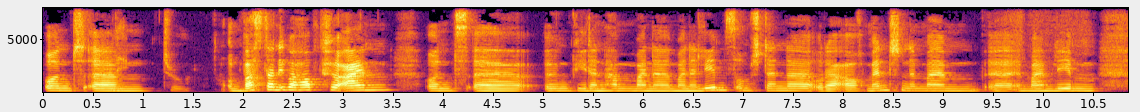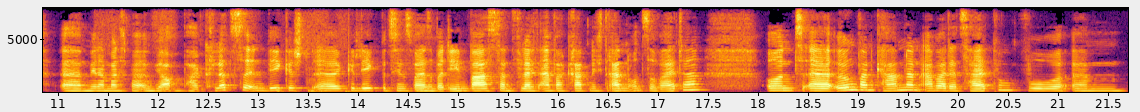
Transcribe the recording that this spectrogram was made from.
und ähm, nee, und was dann überhaupt für einen und äh, irgendwie dann haben meine meine Lebensumstände oder auch Menschen in meinem äh, in meinem Leben äh, mir dann manchmal irgendwie auch ein paar Klötze in den Weg ge äh, gelegt beziehungsweise bei denen war es dann vielleicht einfach gerade nicht dran und so weiter. Und äh, irgendwann kam dann aber der Zeitpunkt, wo, ähm,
